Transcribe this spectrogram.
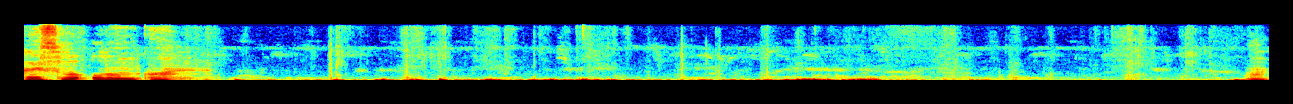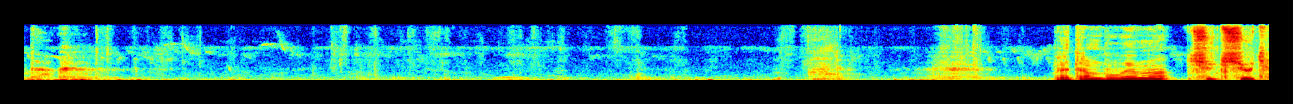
кислу лунку. Притрамбуємо чуть-чуть.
